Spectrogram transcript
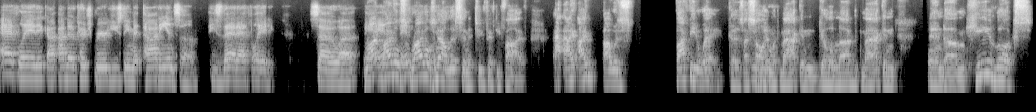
Athletic. I, I know Coach Grier used him at tight end some. He's that athletic. So uh, and, rivals and, rivals now listen at 255. I I I was five feet away because I saw mm-hmm. him with Mack and did a little nod with Mack and and um, he looks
